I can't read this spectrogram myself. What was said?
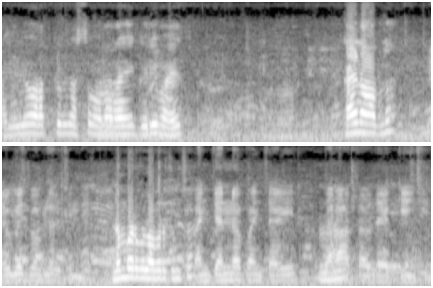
आणि व्यवहारात कमी जास्त होणार आहे गरीब आहेत. अं, काय नाव आपलं? योगेश बाबला शिंदे. नंबर बोला बरं तुमचा. पंच्याण्णव पंचाळीस दहा चौदा एक्क्याऐंशी.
